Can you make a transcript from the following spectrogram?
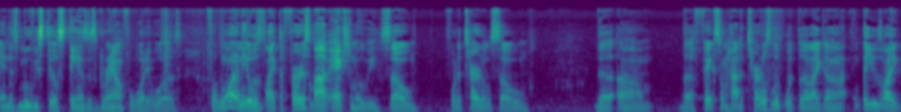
and this movie still stands its ground for what it was. For one, it was like the first live action movie, so for the turtles, so the um the effects on how the turtles look with the like uh, I think they use like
